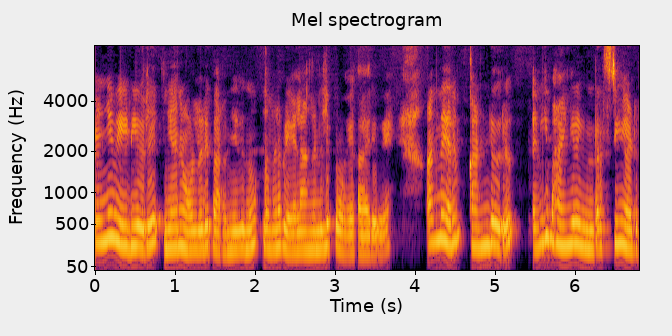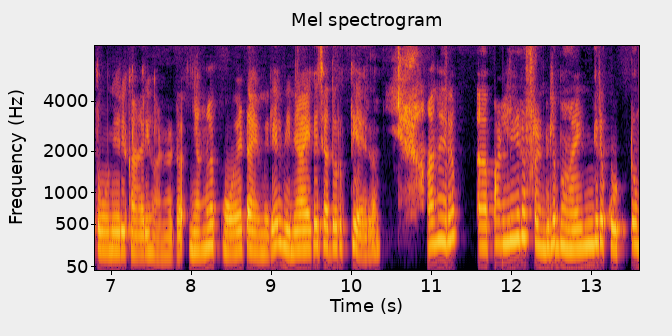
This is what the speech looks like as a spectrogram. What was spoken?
കഴിഞ്ഞ വീഡിയോയിൽ ഞാൻ ഓൾറെഡി പറഞ്ഞിരുന്നു നമ്മൾ വേളാങ്കണ്ണിൽ പോയ കാര്യമേ. അന്നേരം കണ്ടൊരു എനിക്ക് ഭയങ്കര ഇൻട്രസ്റ്റിംഗ് ആയിട്ട് തോന്നിയ ഒരു കാര്യമാണ് കേട്ടോ. ഞങ്ങൾ പോയ ടൈമിൽ വിനായക ചതുർത്ഥി ആയിരുന്നു. അന്നേരം പള്ളിയുടെ ഫ്രണ്ടിൽ ഭയങ്കര കൊട്ടും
